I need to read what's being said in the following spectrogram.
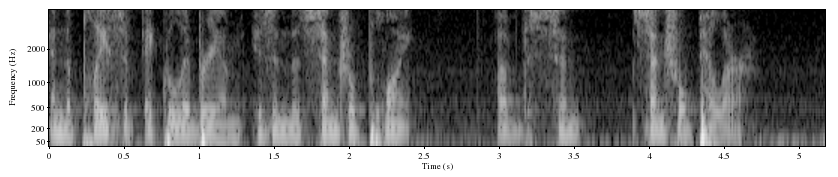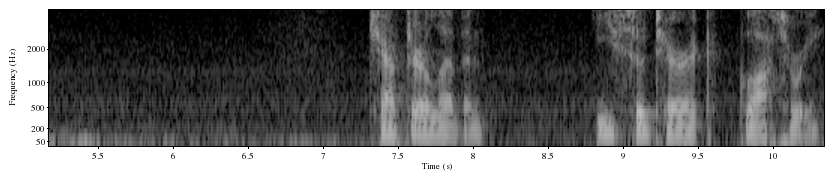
and the place of equilibrium is in the central point of the cen- central pillar. Chapter 11 Esoteric Glossary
